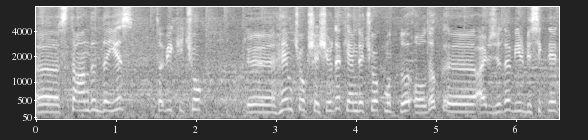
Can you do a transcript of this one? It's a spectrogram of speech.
e, standındayız. Tabii ki çok e, hem çok şaşırdık hem de çok mutlu olduk. E, ayrıca da bir bisiklet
